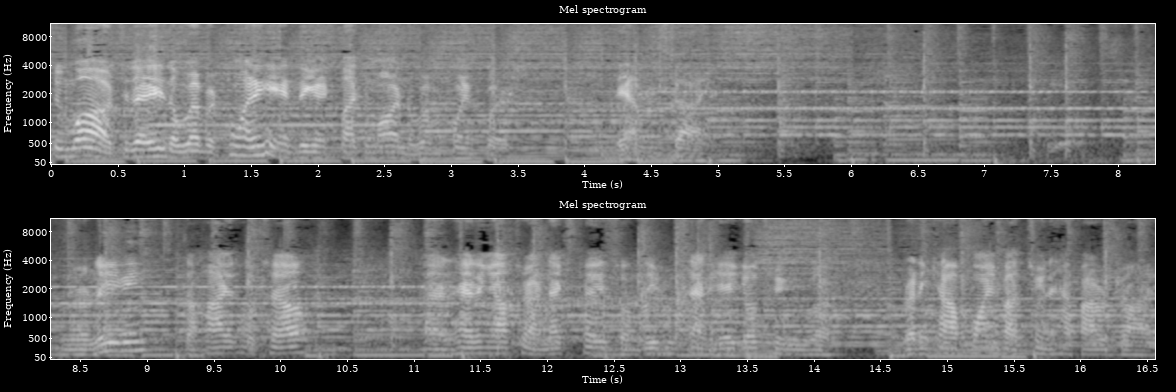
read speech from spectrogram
Tomorrow. Today is November 20 and they're gonna expire tomorrow, November 21st. Damn this guy. We're leaving the Hyatt Hotel and heading out to our next place. So I'm leaving from San Diego to uh, Redding, California, about two and a half hour drive.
